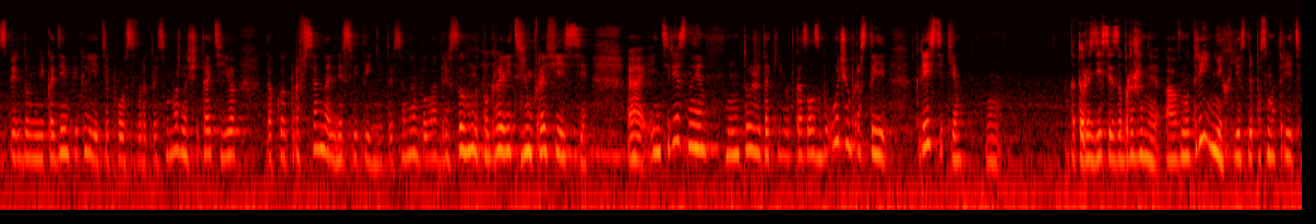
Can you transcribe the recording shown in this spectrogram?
Спиридон и Никодим пекли эти просфоры. То есть можно считать ее такой профессиональной святыней. То есть она была адресована покровителем профессии. Э, интересные тоже такие вот, казалось бы, очень простые крестики которые здесь изображены, а внутри них, если посмотреть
